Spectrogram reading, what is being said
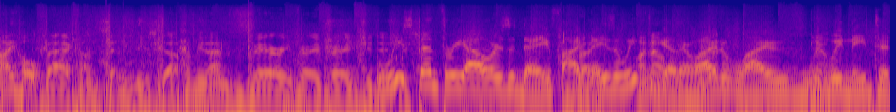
I hold back on sending you stuff. I mean, I'm very, very, very judicious. we spend three hours a day, five Right. days a week together. Why Yeah. do why would Yeah. we need to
